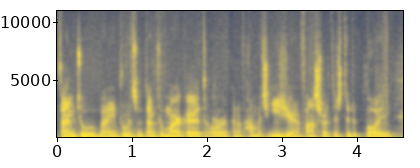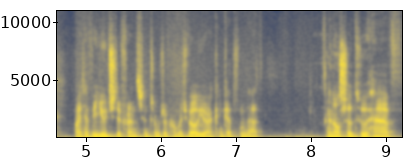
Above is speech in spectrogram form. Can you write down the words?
time to by improvements in time to market or kind of how much easier and faster it is to deploy, might have a huge difference in terms of how much value I can get from that. And also to have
